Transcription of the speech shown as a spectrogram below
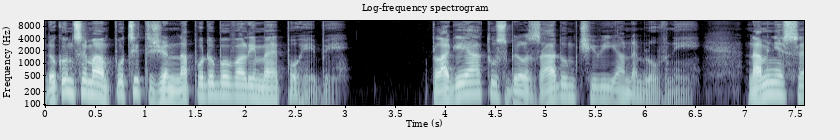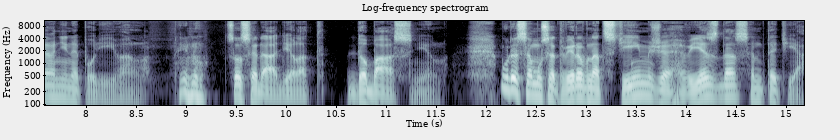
Dokonce mám pocit, že napodobovali mé pohyby. Plagiátus byl zádumčivý a nemluvný. Na mě se ani nepodíval. No, co se dá dělat? Dobásnil. Bude se muset vyrovnat s tím, že hvězda jsem teď já.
